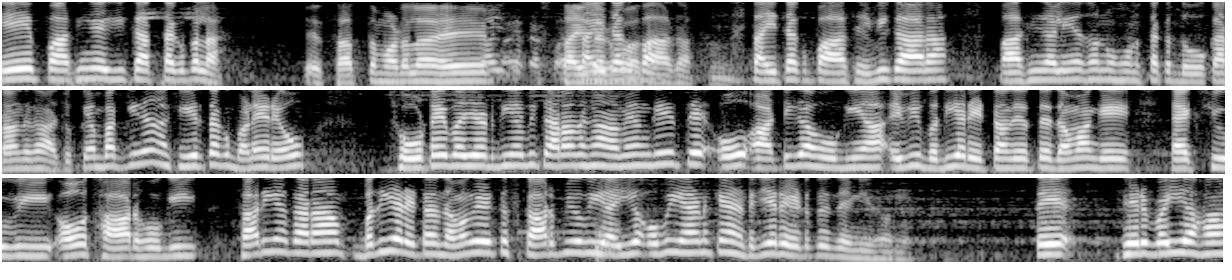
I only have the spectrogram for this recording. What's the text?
ਇਹ ਪਾਸਿੰਗ ਹੈਗੀ ਕਦ ਤੱਕ ਭਲਾ? ਇਹ 7 ਮਾਡਲ ਆ ਇਹ 27 27 ਤੱਕ ਤੱਕ ਪਾਸ ਆ। 27 ਤੱਕ ਪਾਸ ਇਹ ਵੀ ਕਾਰ ਆ। ਪਾਸਿੰਗ ਵਾਲੀਆਂ ਤੁਹਾਨੂੰ ਹੁਣ ਤੱਕ ਦੋ ਕਾਰਾਂ ਦਿਖਾ ਚੁੱਕੇ ਆ ਬਾਕੀ ਨਾ ਅਖੀਰ ਤੱਕ ਬਣੇ ਰਹੋ। ਛੋਟੇ ਬਜਟ ਦੀਆਂ ਵੀ ਕਾਰਾਂ ਦਿਖਾਵਾਂਗੇ ਤੇ ਉਹ ਆਰਟੀਗਾ ਹੋ ਗਈਆਂ ਇਹ ਵੀ ਵਧੀਆ ਰੇਟਾਂ ਦੇ ਉੱਤੇ ਦਵਾਂਗੇ। ਐਕਸਯੂਵੀ ਉਹ ਥਾਰ ਹੋ ਗਈ। ਸਾਰੀਆਂ ਕਾਰਾਂ ਵਧੀਆ ਰੇਟਾਂ ਦਵਾਂਗੇ। ਇੱਕ ਸਕਾਰਪੀਓ ਵੀ ਆਈ ਆ ਉਹ ਵੀ ਐਨ ਘੈਂਟ ਜਿਹੇ ਰੇਟ ਤੇ ਦੇਣੀ ਤੁਹਾਨੂੰ। ਤੇ ਫਿਰ ਬਈ ਆਹ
